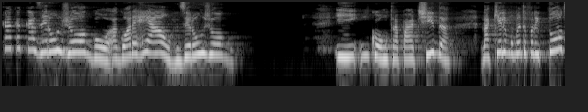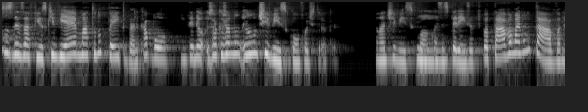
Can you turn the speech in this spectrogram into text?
kkk, zerou o jogo, agora é real, zerou o jogo. E em contrapartida, naquele momento eu falei, todos os desafios que vier, mato no peito, velho, acabou, entendeu? Só que eu já não, eu não tive isso com o Food Trucker. Eu não tive isso com, com, essa experiência. Tipo, eu tava, mas não tava. Sim.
